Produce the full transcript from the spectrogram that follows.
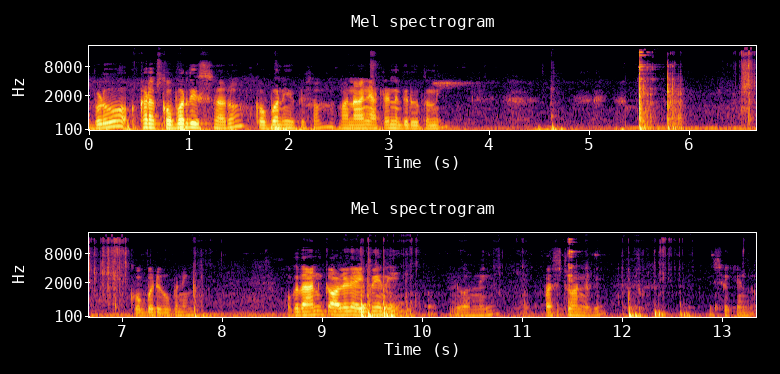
ఇప్పుడు అక్కడ కొబ్బరి తీస్తున్నారు. కొబ్బరిని చూపిస్తాం. మా నాని అట్లనే తిరుగుతుంది. కొబ్బరి ఓపెనింగ్ ఒకదానికి ఆల్రెడీ అయిపోయింది. ఇదిగోండి. ఫస్ట్ వన్ ఇది. సెకండ్.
